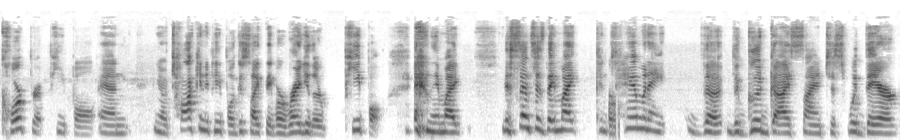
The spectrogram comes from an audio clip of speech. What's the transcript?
corporate people, and you know, talking to people just like they were regular people. And they might, the sense is they might contaminate the the good guy scientists with their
